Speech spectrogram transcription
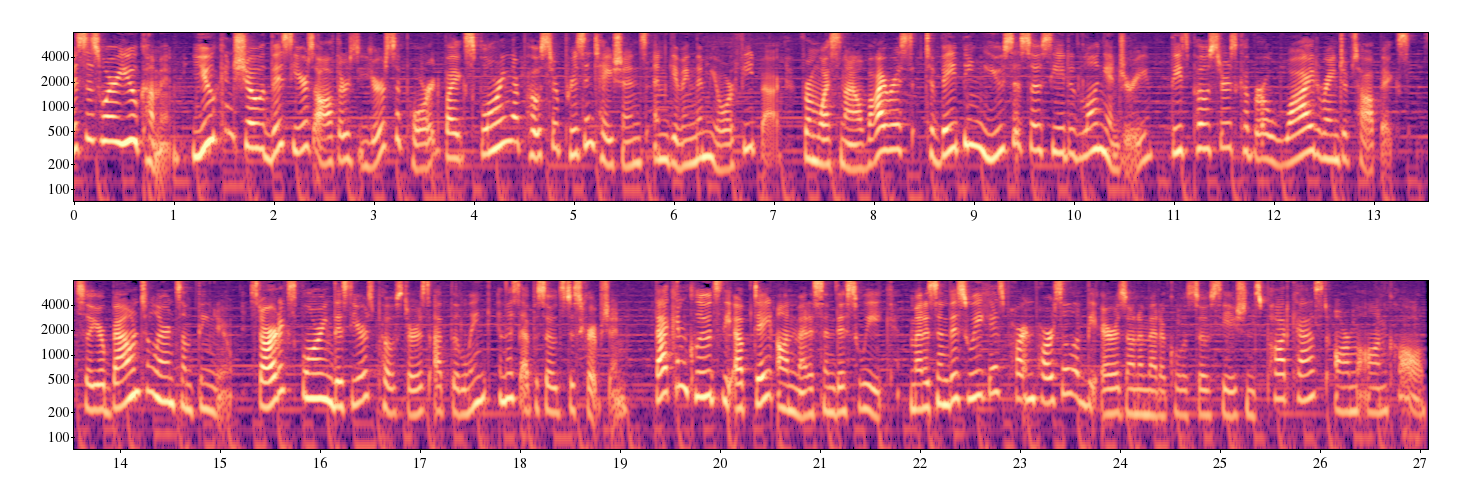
This is where you come in. You can show this year's authors your support by exploring their poster presentations and giving them your feedback. From West Nile virus to vaping use associated lung injury, these posters cover a wide range of topics, so you're bound to learn something new. Start exploring this year's posters at the link in this episode's description. That concludes the update on Medicine This Week. Medicine This Week is part and parcel of the Arizona Medical Association's podcast, ARMA On Call.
